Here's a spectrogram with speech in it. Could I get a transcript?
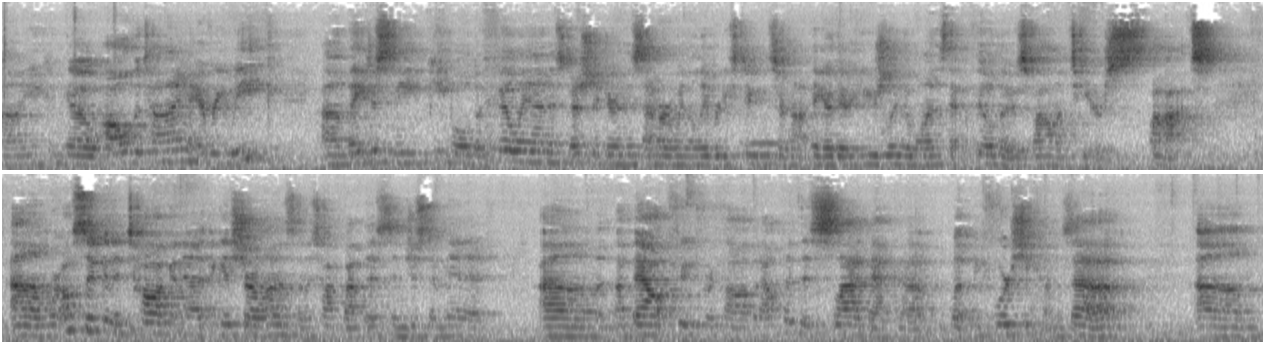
Uh, you can go all the time every week. Um, they just need people to fill in, especially during the summer when the Liberty students are not there. They're usually the ones that fill those volunteer spots. Um, we're also going to talk, and I guess Charlona's going to talk about this in just a minute, um, about food for thought, but I'll put this slide back up. But before she comes up, um,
